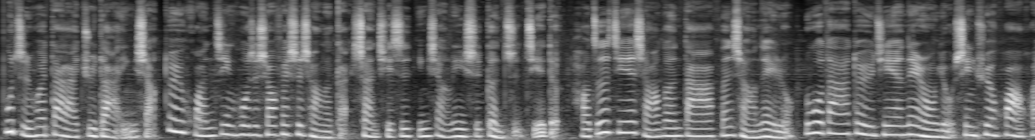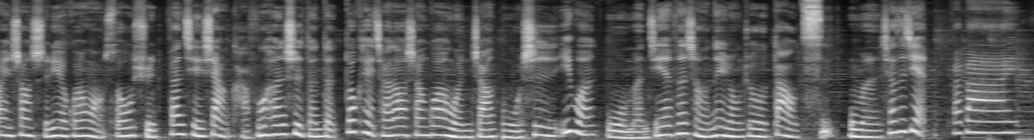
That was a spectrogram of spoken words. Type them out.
不只会带来巨大影响，对于环境或是消费市场的改善，其实影响力是更直接的。好，这是今天想要跟大家分享的内容。如果大家对于今天内容有兴趣的话，欢迎上实力的官网搜寻番茄酱、卡夫亨氏等等，都可以查到相关的文章。我是依文，我们今天分享的内容就到此，我们下次见，拜拜。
